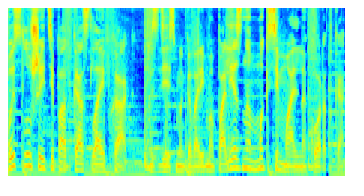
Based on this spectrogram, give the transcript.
Вы слушаете подкаст «Лайфхак». Здесь мы говорим о полезном максимально коротко.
